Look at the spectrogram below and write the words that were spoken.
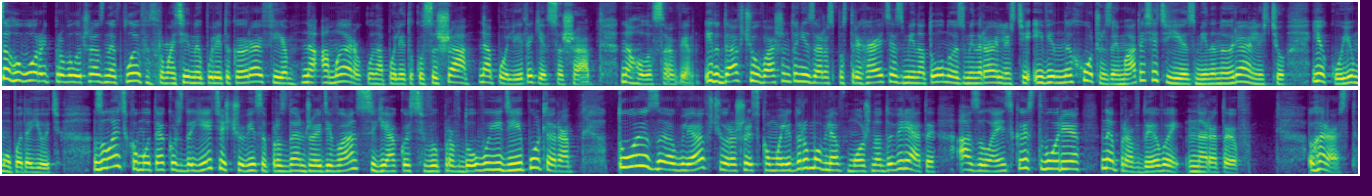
Це говорить про величезний вплив інформаційної політики РФ на Америку, на політику США, на політиків США, наголосив він. І додав, що у Вашингтоні зараз спостерігається зміна тону, і зміна реальності, і він не хоче займатися цією зміненою реальністю, яку йому подають. Зеленському також здається, що віце-президент Джей Ді Ванс якось виправдовує дії Путлера. Той заявляв, що рашистському лідеру, мовляв, можна довіряти, а Зеленський створює неправдивий наратив. Гаразд,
